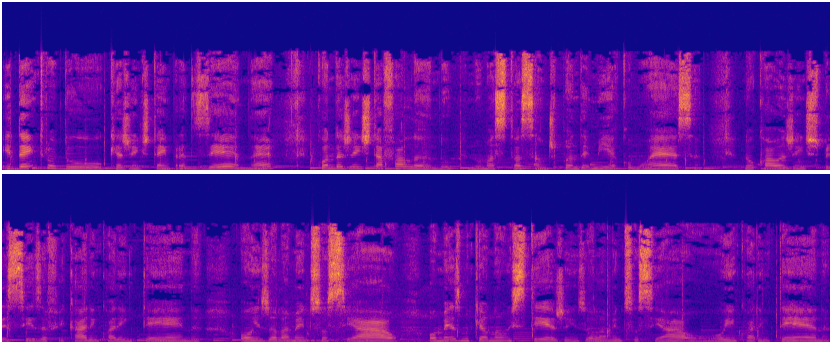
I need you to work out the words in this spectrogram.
E dentro do que a gente tem para dizer, né, quando a gente está falando numa situação de pandemia como essa, no qual a gente precisa ficar em quarentena ou em isolamento social, ou mesmo que eu não esteja em isolamento social ou em quarentena,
